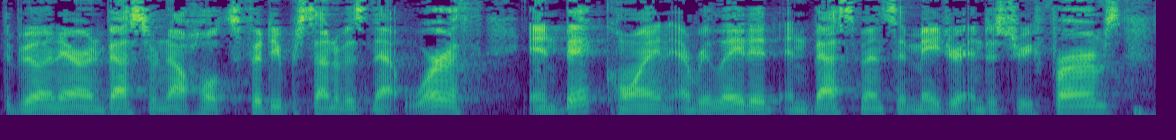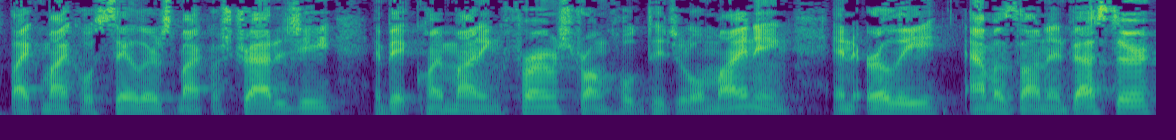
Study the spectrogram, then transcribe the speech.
the billionaire investor now holds 50% of his net worth in Bitcoin and related investments in major industry firms like Michael Saylor's MicroStrategy and Bitcoin mining firm Stronghold Digital Mining. An early Amazon investor,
